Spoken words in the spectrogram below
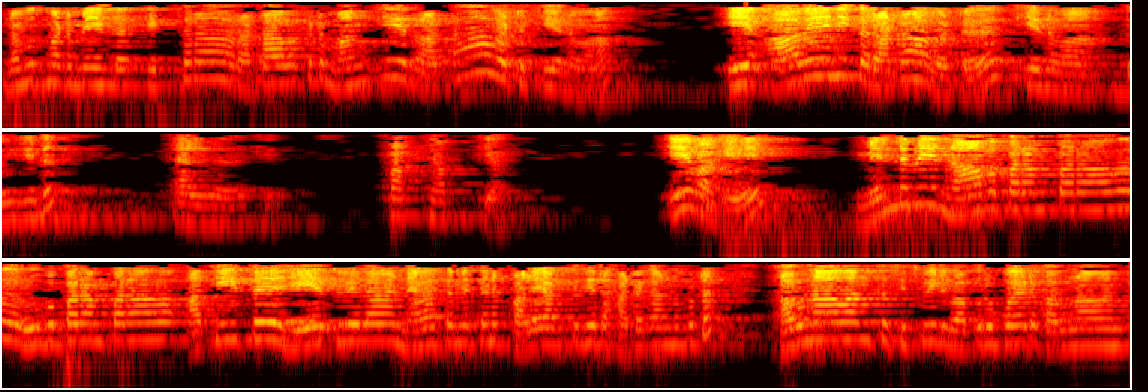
නමුත් මට මේක එක්තරා රටාවකට මං ඒ රටාවට කියනවා. ඒ ආවේනික රටාවට කියනවා දුංගිඳ ඇල්ල කියලා. ප්‍රඥප්තිය ඒ වගේ මෙන්න මේ නාම પરම්පරාව රූප પરම්පරාව අතීතයේ හේතු වෙලා නැවත මෙතන ඵලයක් විදිහට හටගන්නකොට කරුණාවන්ත සිතුවිලි වපුරුපයට කරුණාවන්ත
